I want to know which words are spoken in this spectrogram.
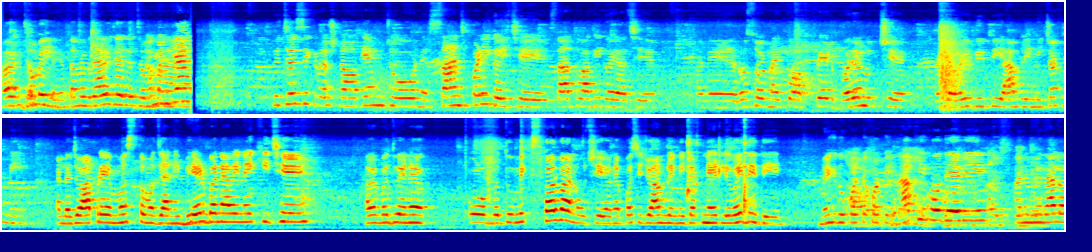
હવે જમી લઈએ. તમે બધા આવી જાજો જમવા. તો જય શ્રી કૃષ્ણ કેમ છો? ને સાંજ પડી ગઈ છે સાત વાગી ગયા છે. અને રસોઈમાં તો આ પેટ ભરેલું જ છે. એટલે હળદીથી આંબલીની ચટણી. એટલે જો આપણે મસ્ત મજાની ભેળ બનાવી નાખી છે. હવે બધું એને બધું મિક્સ કરવાનું છે. અને પછી જો આંબલીની ચટણી એટલી વહી દીધી મેં કીધું કટકટી નાખી હું દેવી. અને મેં લાલો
